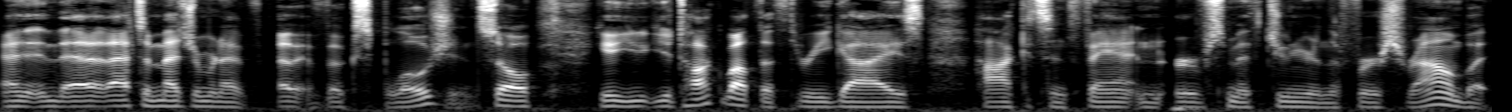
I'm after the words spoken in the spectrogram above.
and, that's a measurement of, of explosion. So you, you, talk about the three guys, Hockenson, Fant, and Irv Smith Jr. in the first round. But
